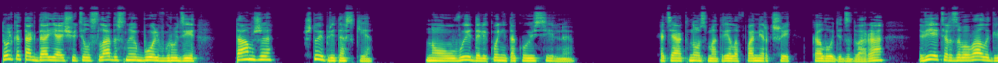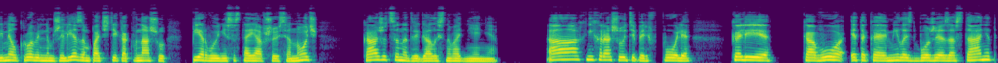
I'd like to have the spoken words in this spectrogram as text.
только тогда я ощутил сладостную боль в груди, там же, что и при тоске. Но, увы, далеко не такую сильную. Хотя окно смотрело в померкший колодец двора, ветер забывал и гремел кровельным железом почти как в нашу первую несостоявшуюся ночь, кажется, надвигалось наводнение. Ах, нехорошо теперь в поле, коли кого этакая милость Божия застанет,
